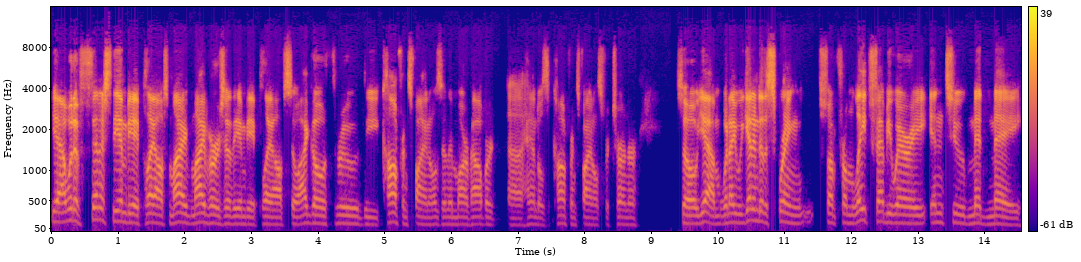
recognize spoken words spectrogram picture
Yeah, I would have finished the NBA playoffs, my my version of the NBA playoffs. So I go through the conference finals, and then Marv Albert uh, handles the conference finals for Turner. So yeah, when I, we get into the spring, so from late February into mid May,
